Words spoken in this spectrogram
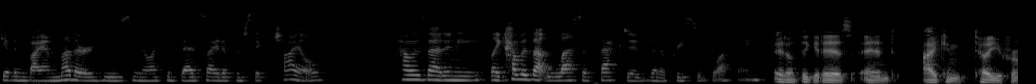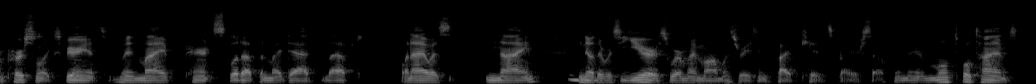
given by a mother who's you know at the bedside of her sick child how is that any like how is that less effective than a priesthood blessing I don't think it is. And I can tell you from personal experience when my parents split up and my dad left when I was 9 you know there was years where my mom was raising five kids by herself and there were multiple times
